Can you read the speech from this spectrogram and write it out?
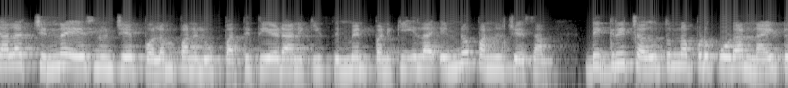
చాలా చిన్న ఏజ్ నుంచే పొలం పనులు పత్తి తీయడానికి సిమెంట్ పనికి ఇలా ఎన్నో పనులు చేశాం. డిగ్రీ చదువుతున్నప్పుడు కూడా నైట్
